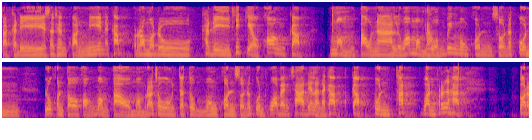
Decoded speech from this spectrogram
จากคดีสะเทือนขวัญนนี้นะครับ เรามาดูคดีที่เกี่ยวข้องกับหม่อมเต่านาหรือว่าหม่อมหลวงวิ่งมงคลโสนกุล ลูกคนโตของหม่อมเต่าหม่อมราชวงศ์จตุมงคลโสนกุลผู้ว่าแบงค์ชาตินี่แหละนะครับ กับคุณทัศวันพฤหัสกร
